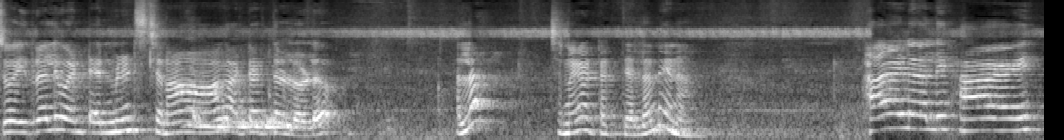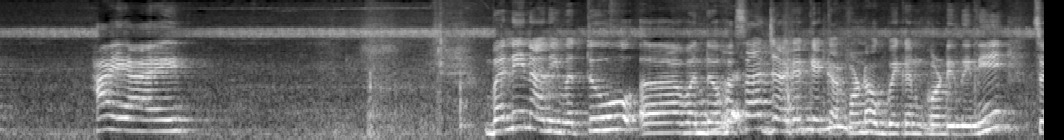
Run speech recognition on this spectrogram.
ಸೊ ಇದರಲ್ಲಿ ಒಂದು ಟೆನ್ ಮಿನಿಟ್ಸ್ ಚೆನ್ನಾಗಿ ಆಟಾಡ್ತಾಳೆ ಅವಳು. ಅಲ್ಲ ಚೆನ್ನಾಗಿ ಆಟಾಡ್ತೀಯಲ್ಲ ನೀನು? ಹಾಯ್ ಹೇಳು ಅಲ್ಲಿ. ಹಾಯ್ ಹಾಯ್ ಹಾಯ್ ಬನ್ನಿ ನಾನು ಇವತ್ತು ಒಂದು ಹೊಸ ಜಾಗಕ್ಕೆ ಕರ್ಕೊಂಡು ಹೋಗ್ಬೇಕು ಅನ್ಕೊಂಡಿದ್ದೀನಿ ಸೊ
